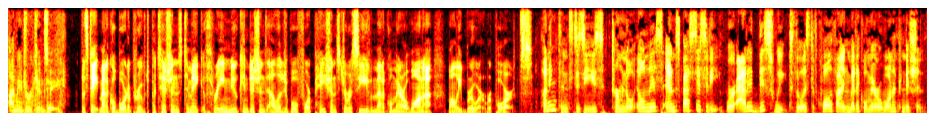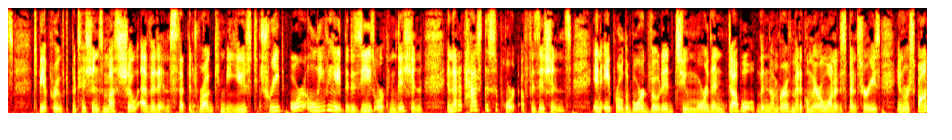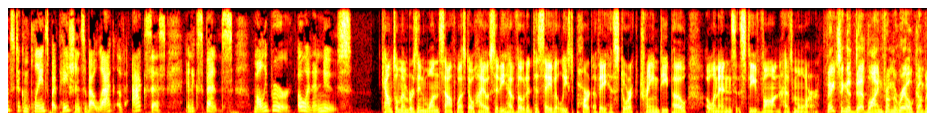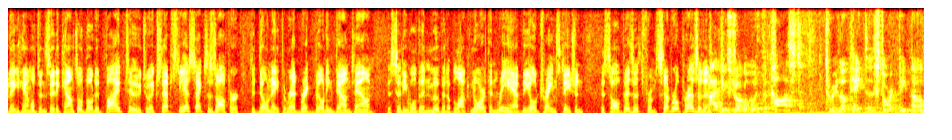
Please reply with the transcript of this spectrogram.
I'm Andrew Kinsey. The state medical board approved petitions to make three new conditions eligible for patients to receive medical marijuana, Molly Brewer reports. Huntington's disease, terminal illness, and spasticity were added this week to the list of qualifying medical marijuana conditions. To be approved, petitions must show evidence that the drug can be used to treat or alleviate the disease or condition and that it has the support of physicians. In April, the board voted to more than double the number of medical marijuana dispensaries in response to complaints complaints by patients about lack of access and expense. Molly Brewer, ONN News. Council members in one southwest Ohio city have voted to save at least part of a historic train depot. ONN's Steve Vaughn has more. Facing a deadline from the rail company, Hamilton City Council voted 5 2 to accept CSX's offer to donate the red brick building downtown. The city will then move it a block north and rehab the old train station. This all visits from several presidents. I do struggle with the cost to relocate the historic depot,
